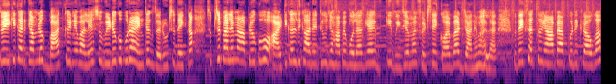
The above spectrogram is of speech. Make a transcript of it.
तो एक ही करके हम लोग बात करने वाले हैं। सो वीडियो को पूरा एंड तक ज़रूर से देखना। सबसे पहले मैं आप लोगों को वो आर्टिकल दिखा देती हूँ, जहाँ पे बोला गया कि बीजेएमआई फिर से एक और बार जाने वाला है। तो देख सकते हो, यहाँ पे आपको दिख रहा होगा।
